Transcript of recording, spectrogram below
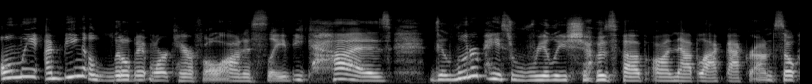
only I'm being a little bit more careful, honestly, because the lunar paste really shows up on that black background. So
